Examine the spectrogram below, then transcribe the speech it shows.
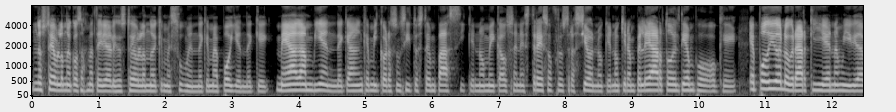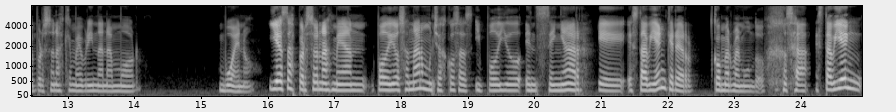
No estoy hablando de cosas materiales, estoy hablando de que me sumen, de que me apoyen, de que me hagan bien, de que hagan que mi corazoncito esté en paz y que no me causen estrés o frustración o que no quieran pelear todo el tiempo o que he podido lograr que lleguen a mi vida personas que me brindan amor bueno, y esas personas me han podido sanar muchas cosas y podido enseñar que está bien querer comerme el mundo. O sea, está bien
